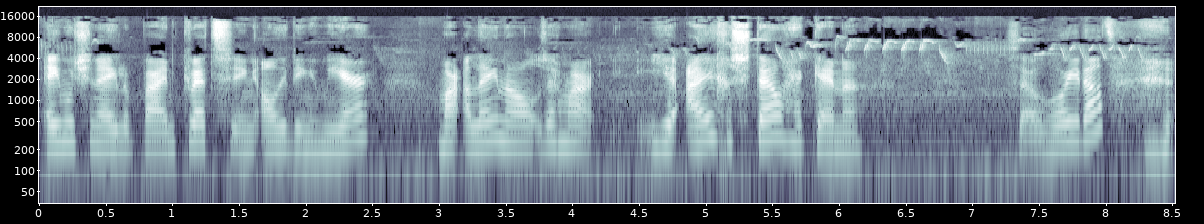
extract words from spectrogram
emotionele pijn, kwetsing, al die dingen meer. Maar alleen al, zeg maar, je eigen stijl herkennen. Zo, hoor je dat?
